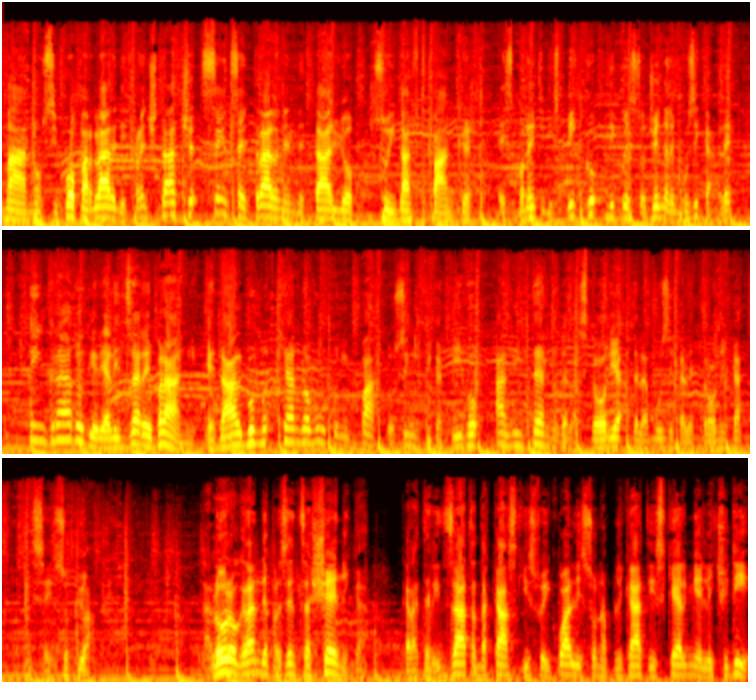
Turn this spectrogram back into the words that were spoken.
Ma non si può parlare di French Touch senza entrare nel dettaglio sui Daft Punk, esponenti di spicco di questo genere musicale in grado di realizzare brani ed album che hanno avuto un impatto significativo all'interno della storia della musica elettronica in senso più ampio. La loro grande presenza scenica, caratterizzata da caschi sui quali sono applicati schermi LCD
